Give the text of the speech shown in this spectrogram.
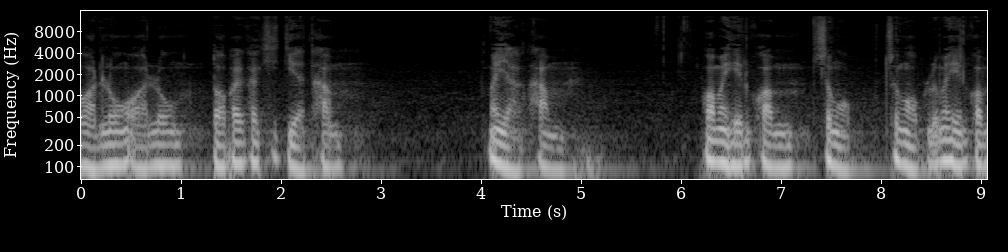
อ่อนลงอ่อนลง ต่อไปก็ขี้เกียจทำไม่อยากทำเพราะไม่เห็นความสงบสงบหรือไม่เห็นความ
